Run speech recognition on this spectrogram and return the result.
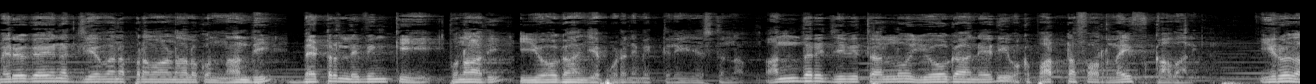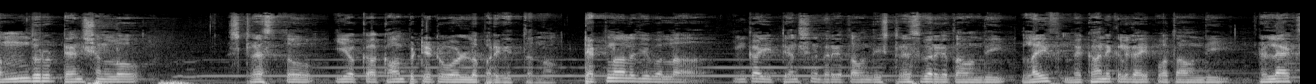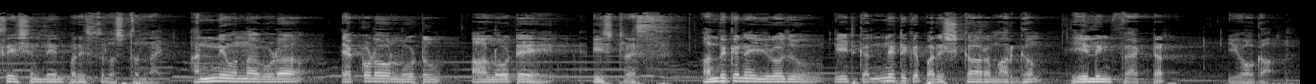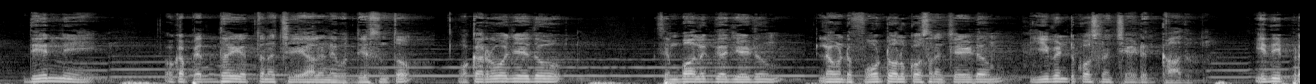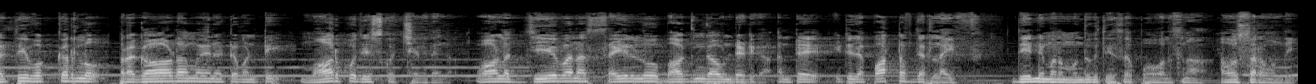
మెరుగైన జీవన ప్రమాణాలకు నాంది బెటర్ లివింగ్కి పునాది యోగా అని చెప్పి కూడా నేను మీకు తెలియజేస్తున్నాం. అందరి జీవితాల్లో యోగా అనేది ఒక పార్ట్ ఆఫ్ అవర్ లైఫ్ కావాలి. ఈరోజు అందరూ టెన్షన్లో స్ట్రెస్తో ఈ యొక్క కాంపిటేటివ్ వరల్డ్లో పరిగెత్తున్నాం. టెక్నాలజీ వల్ల ఇంకా ఈ టెన్షన్ పెరుగుతా ఉంది స్ట్రెస్ పెరుగుతా ఉంది లైఫ్ మెకానికల్గా అయిపోతా ఉంది రిలాక్సేషన్ లేని పరిస్థితులు వస్తున్నాయి. అన్ని ఉన్నా కూడా ఎక్కడో లోటు ఆ లోటే ఈ స్ట్రెస్. అందుకనే ఈరోజు వీటికన్నిటికీ పరిష్కార మార్గం హీలింగ్ ఫ్యాక్టర్ యోగా. దీన్ని ఒక పెద్ద ఎత్తున చేయాలనే ఉద్దేశంతో ఒక రోజేదో సింబాలిక్ చేయడం లేకుంటే ఫోటోల కోసం చేయడం ఈవెంట్ కోసం చేయడం కాదు. ఇది ప్రతి ఒక్కరిలో ప్రగాఢమైనటువంటి మార్పు తీసుకొచ్చే విధంగా. వాళ్ళ జీవన శైలిలో భాగంగా ఉండేట్టుగా. అంటే it is a part of their life దీన్ని మనం ముందుకు తీసుకుపోవలసిన అవసరం ఉంది.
